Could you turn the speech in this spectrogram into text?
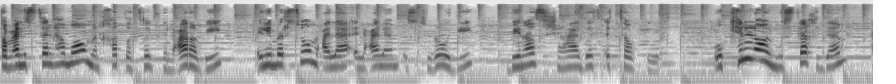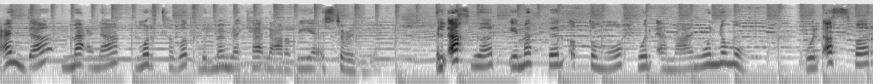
طبعا استلهموا من خط الثلث العربي اللي مرسوم على العلم السعودي بنص شهادة التوحيد. وكل لون مستخدم عنده معنى مرتبط بالمملكة العربية السعودية. الأخضر يمثل الطموح والأمان والنمو والأصفر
